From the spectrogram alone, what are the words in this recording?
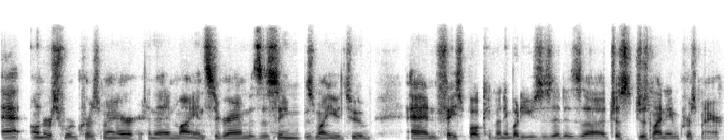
at underscore Chris Maher, and then my Instagram is the same as my YouTube, and Facebook, if anybody uses it, is uh, just just my name, Chris Maher.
